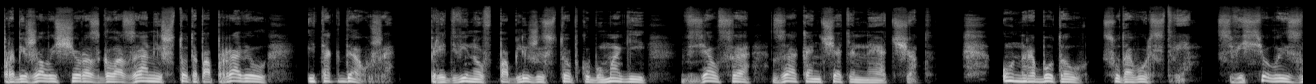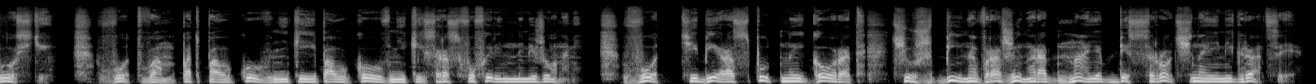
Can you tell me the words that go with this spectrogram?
пробежал еще раз глазами, что-то поправил, и тогда уже, придвинув поближе стопку бумаги, взялся за окончательный отчет. Он работал с удовольствием, с веселой злостью. Вот вам подполковники и полковники с расфуфыренными женами. Вот тебе распутный город, чужбина, вражина родная, бессрочная эмиграция.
